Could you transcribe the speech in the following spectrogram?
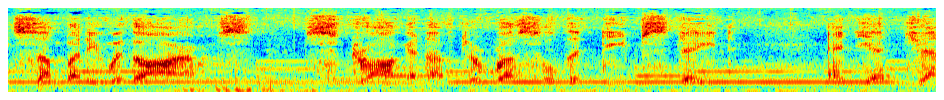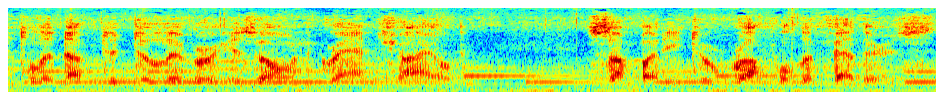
Need somebody with arms, strong enough to rustle the deep state, and yet gentle enough to deliver his own grandchild. Somebody to ruffle the feathers,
